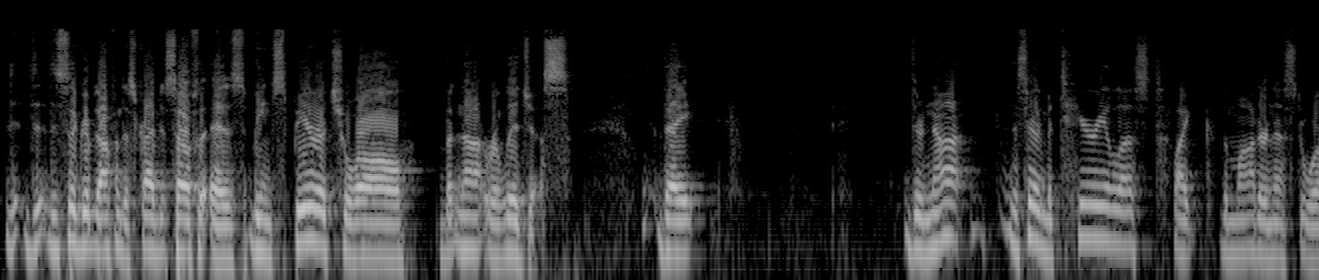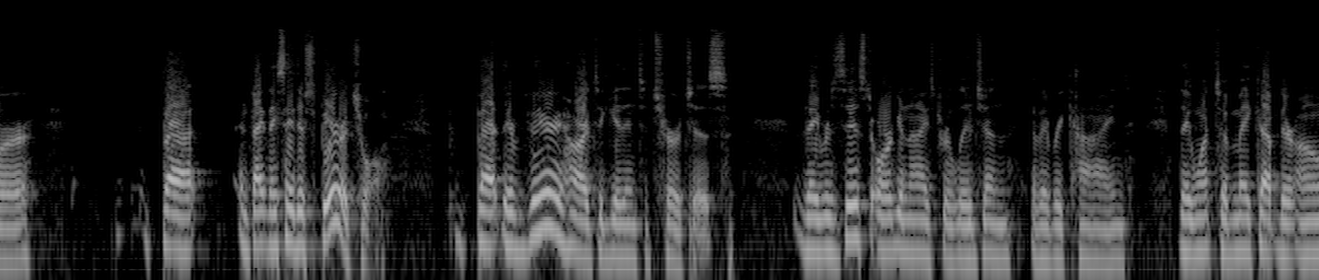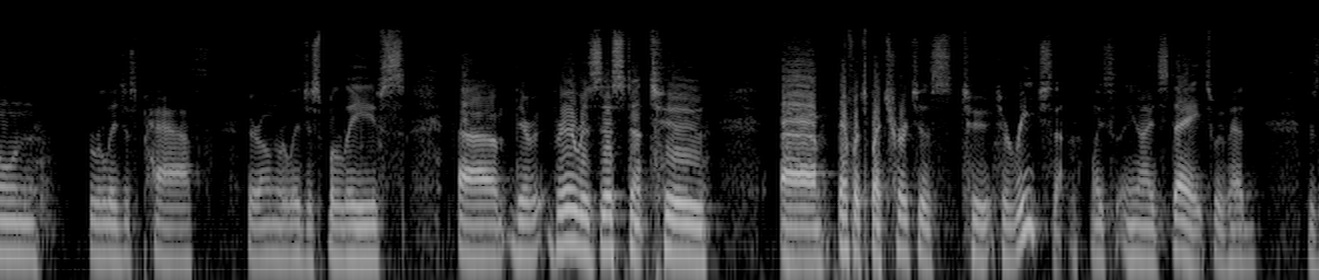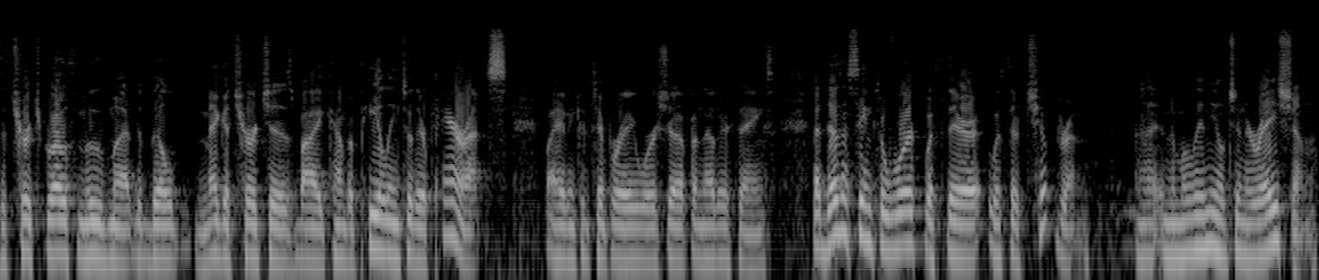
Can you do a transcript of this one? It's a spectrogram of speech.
this is a group that often describes itself as being spiritual but not religious. They they're not necessarily materialist like the modernists were, but in fact they say they're spiritual, but they're very hard to get into churches. They resist organized religion of every kind. They want to make up their own religious path, their own religious beliefs. Uh, they're very resistant to uh, efforts by churches to, to reach them. At least in the United States, we've had there's the church growth movement that built mega churches by kind of appealing to their parents by having contemporary worship and other things. That doesn't seem to work with their with their children uh, in the millennial generation.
